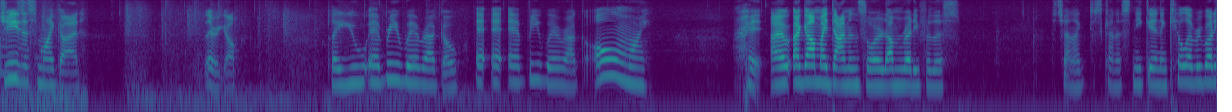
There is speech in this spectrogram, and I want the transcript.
Jesus my God. There we go. Play you everywhere I go. E -e everywhere I go. Oh my. Right, I, I got my diamond sword. I'm ready for this. Just trying to just kind of sneak in and kill everybody.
